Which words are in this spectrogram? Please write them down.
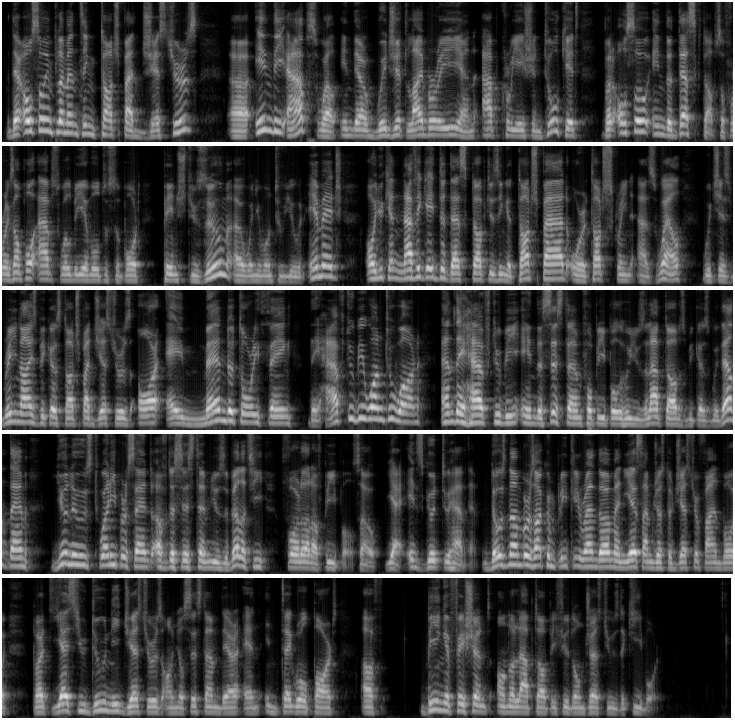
They're also implementing touchpad gestures uh, in the apps, well, in their widget library and app creation toolkit, but also in the desktop. So, for example, apps will be able to support pinch to zoom uh, when you want to view an image, or you can navigate the desktop using a touchpad or a touchscreen as well, which is really nice because touchpad gestures are a mandatory thing. They have to be one to one and they have to be in the system for people who use laptops because without them, you lose 20% of the system usability for a lot of people. So, yeah, it's good to have them. Those numbers are completely random, and yes, I'm just a gesture fanboy, but yes, you do need gestures on your system. They're an integral part of being efficient on a laptop if you don't just use the keyboard.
